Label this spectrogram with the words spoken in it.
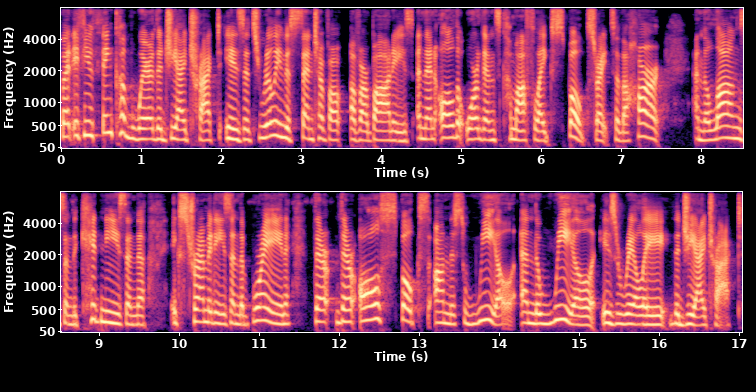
But if you think of where the GI tract is, it's really in the center of our, of our bodies. And then all the organs come off like spokes, right? So the heart and the lungs and the kidneys and the extremities and the brain, they're, they're all spokes on this wheel. And the wheel is really the GI tract.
